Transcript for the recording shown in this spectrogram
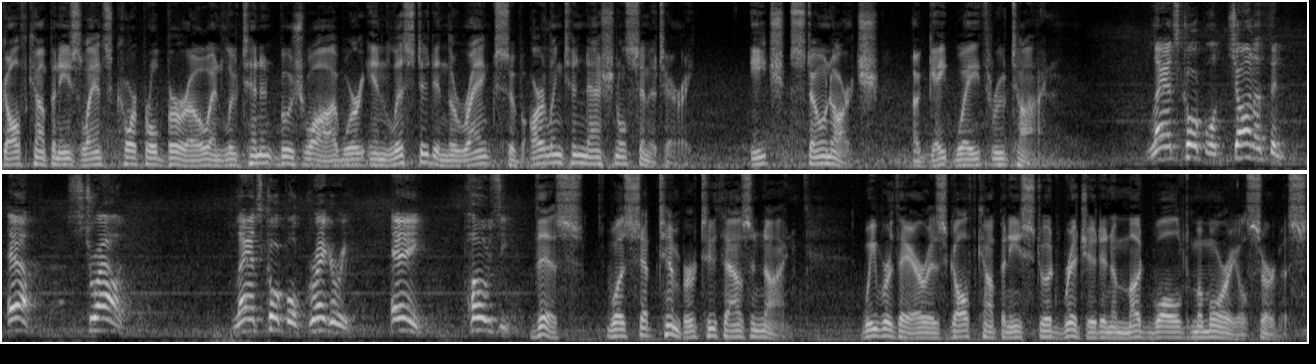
Golf Company's Lance Corporal Burrow and Lieutenant Bourgeois were enlisted in the ranks of Arlington National Cemetery. Each stone arch, a gateway through time. Lance Corporal Jonathan F. Stroud. Lance Corporal Gregory A. Posey. This was September 2009. We were there as Golf Company stood rigid in a mud walled memorial service.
